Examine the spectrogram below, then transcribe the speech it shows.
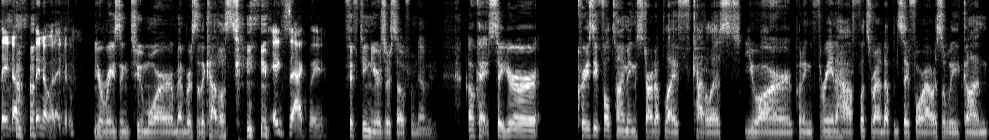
They know, they know what I do. You're raising two more members of the Catalyst team. exactly. 15 years or so from now, maybe. Okay, so you're crazy full timing startup life catalyst. You are putting three and a half, let's round up and say four hours a week on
